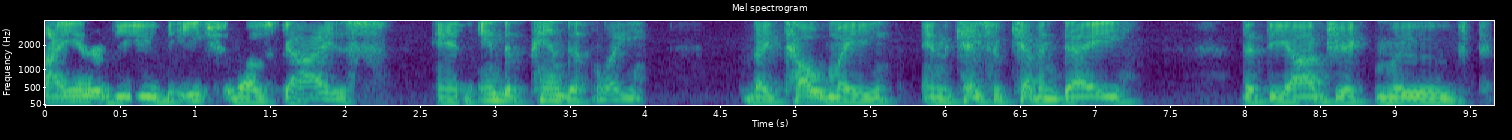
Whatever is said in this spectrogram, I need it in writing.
I interviewed each of those guys, and independently, they told me in the case of Kevin Day that the object moved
